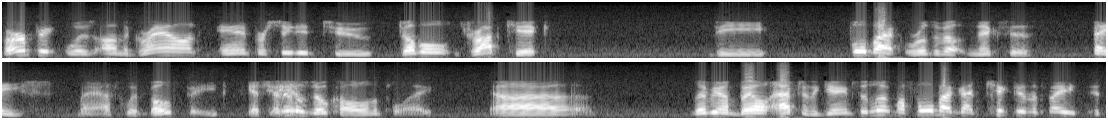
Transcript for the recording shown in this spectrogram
Burfict was on the ground and proceeded to double drop kick the fullback Roosevelt Nix's face mask with both feet. Yes, and did. there was no call on the play. Uh, Le'Veon Bell, after the game, said, "Look, my fullback got kicked in the face. It's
